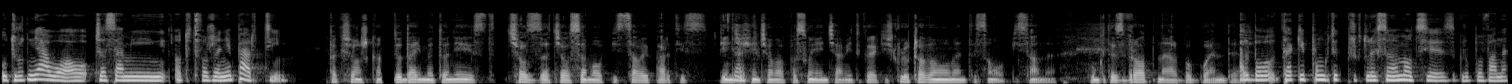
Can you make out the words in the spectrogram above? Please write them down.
utrudniało czasami odtworzenie partii. Ta książka, dodajmy, to nie jest cios za ciosem opis całej partii z 50 tak. posunięciami, tylko jakieś kluczowe momenty są opisane. Punkty zwrotne albo błędy. Albo takie punkty, przy których są emocje zgrupowane.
